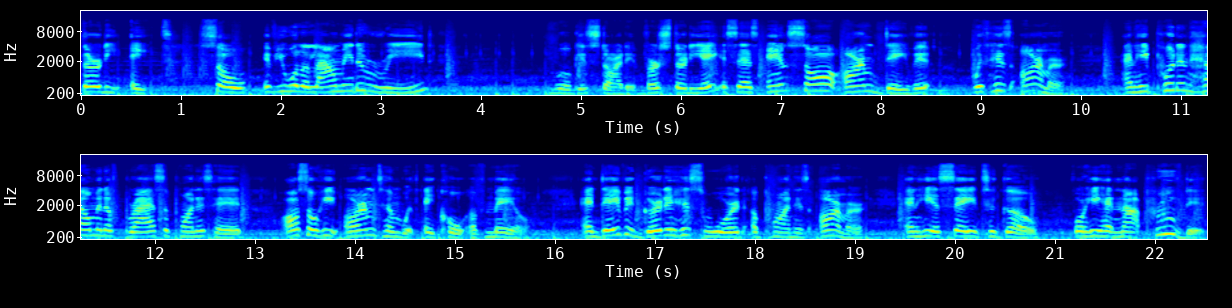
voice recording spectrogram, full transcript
38. So, if you will allow me to read, we'll get started. Verse 38 it says, And Saul armed David with his armor, and he put an helmet of brass upon his head. Also, he armed him with a coat of mail. And David girded his sword upon his armor, and he essayed to go, for he had not proved it.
